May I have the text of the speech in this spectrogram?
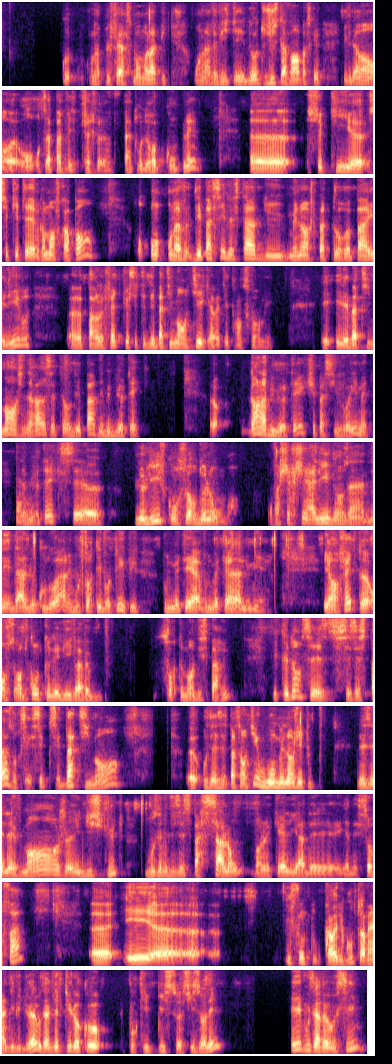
qu'on a pu faire à ce moment-là, puis on avait visité d'autres juste avant, parce que évidemment, euh, on ne savait pas faire euh, un tour d'Europe complet. Ce, qui, était vraiment frappant, on, a dépassé le stade du mélange plateau repas et livre par le fait que c'était des bâtiments entiers qui avaient été transformés. Et, les bâtiments, en général, c'était au départ des bibliothèques. Alors, dans la bibliothèque, je ne sais pas si vous voyez, mais la bibliothèque, c'est le livre qu'on sort de l'ombre on va chercher un livre dans un dédale de couloir et vous sortez votre livre, puis vous le mettez à, vous le mettez à la lumière. Et en fait, on se rend compte que les livres avaient fortement disparu et que dans ces, espaces, donc ces, bâtiments, euh, des espaces entiers où on mélangeait tout. Les élèves mangent, ils discutent. Vous avez des espaces salons dans lesquels il y a des, il y a des sofas. Euh, et euh, ils font tout. Travail du groupe, travail individuel. Vous avez des petits locaux pour qu'ils puissent s'isoler. Et vous avez aussi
